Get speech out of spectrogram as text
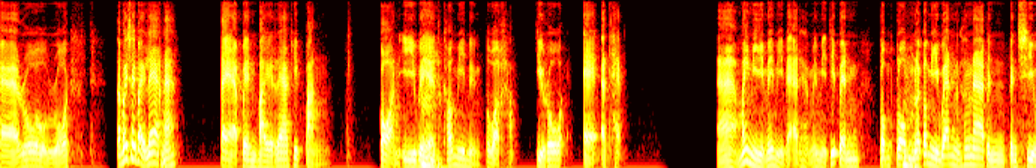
Aero Road แต่ไม่ใช่ใบแรกนะ แต่เป็นใบแรกที่ปังก่อน e v e t อืมเขามีหนึ่งตัวครับ Giro Air Attack อ่าไม่มีไม่มีแบบ Air Attack ไม่มีที่เป็นกลมๆ แล้วก็มีแว่นข้างหน้าเป็นเป็นชิล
